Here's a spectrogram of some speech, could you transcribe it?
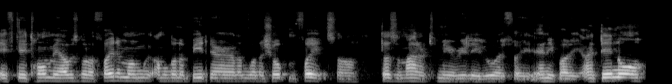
if they told me I was going to fight him, I'm, I'm going to be there and I'm going to show up and fight. So it doesn't matter to me really who I fight. Anybody. And they know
